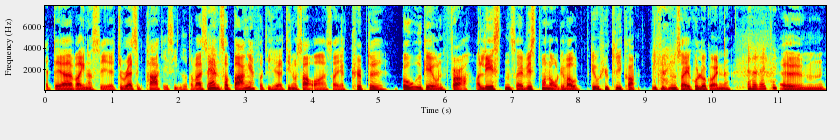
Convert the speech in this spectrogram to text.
at da jeg var inde og se Jurassic Park i sin tid, der var jeg simpelthen ja. så bange for de her dinosaurer, så jeg købte bogudgaven før og læste den, så jeg vidste, hvornår det var det uhyggelige kom i filmen, Ej. så jeg kunne lukke øjnene. Er det rigtigt? Øhm,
